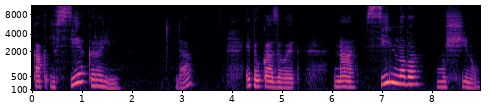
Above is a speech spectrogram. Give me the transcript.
как и все короли, да, это указывает на сильного мужчину,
